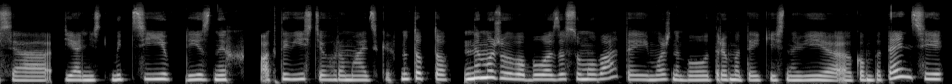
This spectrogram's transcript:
розглядалися діяльність митців, різних активістів громадських. Ну тобто неможливо було засумувати, і можна було отримати якісь нові е, компетенції.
